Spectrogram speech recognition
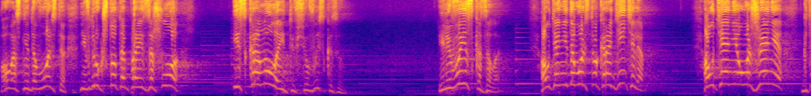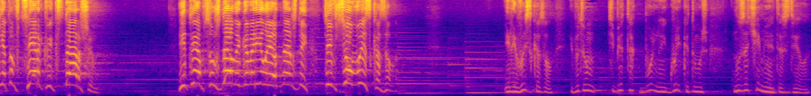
А у вас недовольство, и вдруг что-то произошло, искрануло, и ты все высказал. Или высказала. А у тебя недовольство к родителям – а у тебя неуважение где-то в церкви к старшим. И ты обсуждал и говорил, и однажды ты все высказал. Или высказал, и потом тебе так больно и горько, думаешь, ну зачем я это сделала?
